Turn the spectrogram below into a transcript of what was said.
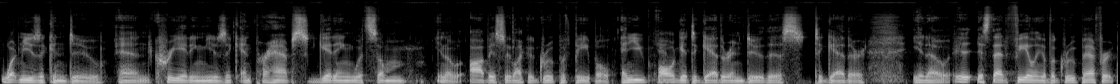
what music can do and creating music and perhaps getting with some, you know, obviously like a group of people and you all get together and do this together. You know, it, it's that feeling of a group effort.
